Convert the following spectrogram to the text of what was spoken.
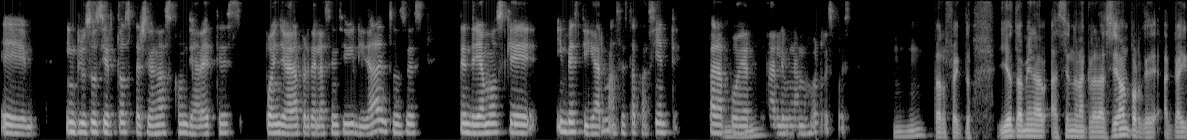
eh, incluso ciertas personas con diabetes pueden llegar a perder la sensibilidad, entonces tendríamos que investigar más a esta paciente para poder darle una mejor respuesta perfecto. Y yo también haciendo una aclaración, porque acá hay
